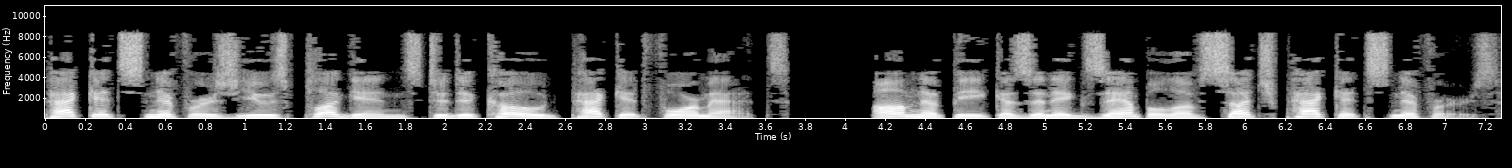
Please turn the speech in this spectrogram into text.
Packet sniffers use plugins to decode packet formats. Omnipeek is an example of such packet sniffers.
